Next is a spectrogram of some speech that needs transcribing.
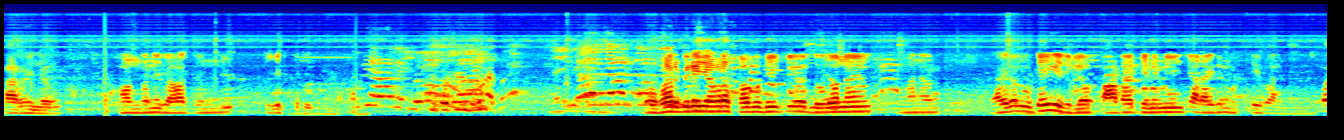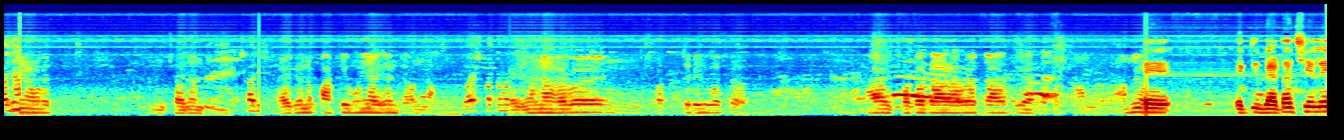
পার হয়ে যাব। খন্দনে যাওয়ার জন্য টিকিট কেটেছি কি করছেন বলুন একবার। ওভার ব্রিজ আমরা সব উঠেছি ও দুজনে মানে একজন উঠেই গেছিল পাটা টেনে নিয়েছে আর একজন উঠতেই পারেনি? আমরা ছজন। একজন পাখি ভুঁই একজন ঝর্ণা একজন হবে সত্তরিশ বছর। আর ছোটটা হবে তার দু এক বছর কম হবে। আমি একটি বেটা ছেলে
